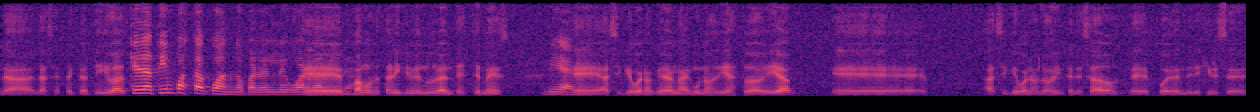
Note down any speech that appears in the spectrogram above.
las expectativas. ¿Queda tiempo hasta cuándo para el de guardavidas? Eh, vamos a estar inscribiendo durante este mes. Bien. Eh, así que bueno, quedan algunos días todavía. así que bueno, los interesados pueden dirigirse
